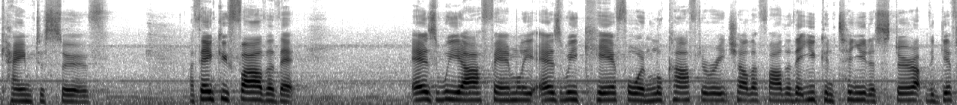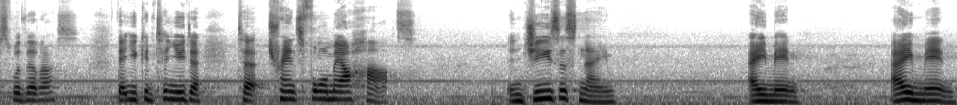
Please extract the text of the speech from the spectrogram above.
came to serve. I thank you, Father, that as we are family, as we care for and look after each other, Father, that you continue to stir up the gifts within us, that you continue to, to transform our hearts. In Jesus' name, amen. Amen.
